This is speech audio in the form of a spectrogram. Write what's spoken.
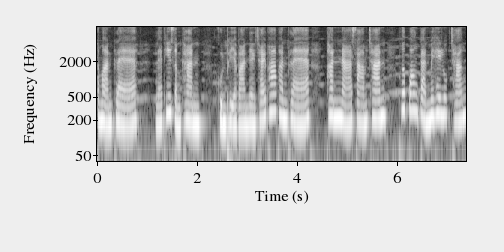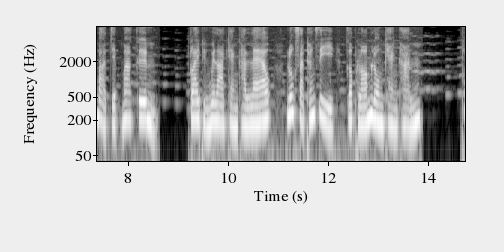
สมานแผล และที่สำคัญ คุณพยาบาลยังใช้ผ้าพันแผล พันหนาสามชั้น เพื่อป้องกันไม่ให้ลูกช้างบาดเจ็บมากขึ้น ใกล้ถึงเวลาแข่งขันแล้ว ลูกสัตว์ทั้งสี่ก็พร้อมลงแข่งขัน พอ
